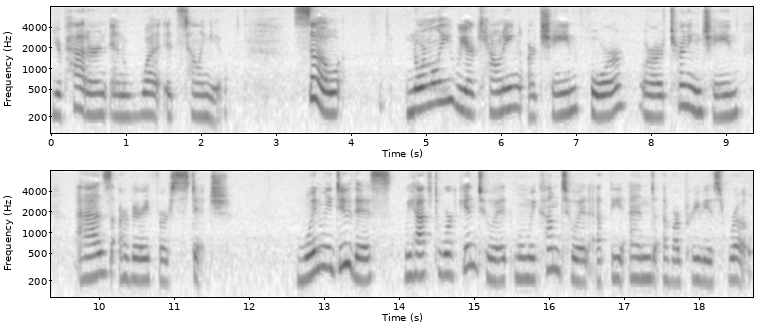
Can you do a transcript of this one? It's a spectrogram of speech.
your pattern and what it's telling you. So normally we are counting our chain 4 or our turning chain as our very first stitch. When we do this, we have to work into it when we come to it at the end of our previous row.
